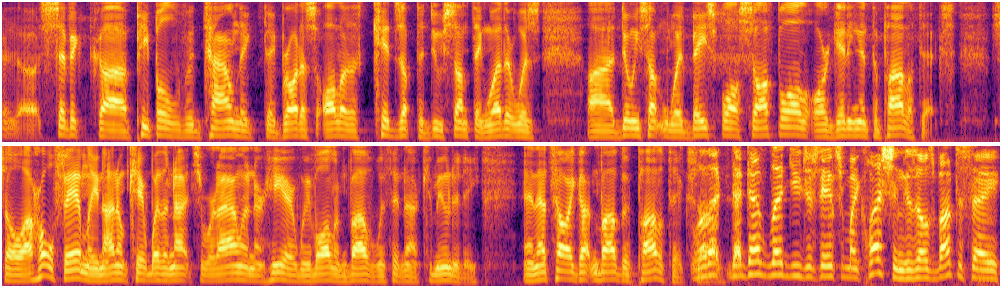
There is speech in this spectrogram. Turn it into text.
uh, civic uh, people in town. They they brought us all of the kids up to do something, whether it was uh, doing something with baseball, softball, or getting into politics. So our whole family, and I don't care whether or not it's Rhode Island or here, we've all involved within our community. And that's how I got involved with politics. well, that, that that led you just to answer my question because I was about to say,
